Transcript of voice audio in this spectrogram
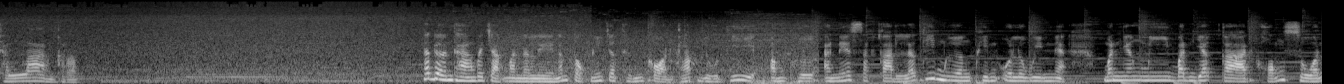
ชั้นล่างครับ ถ้าเดินทางไปจากมันดาเลน้ำตกนี้จะถึงก่อนครับอยู่ที่อำเภออเนสกัน แล้วที่เมืองพินโอลวินเนี่ยมันยังมีบรรยากาศของสวน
